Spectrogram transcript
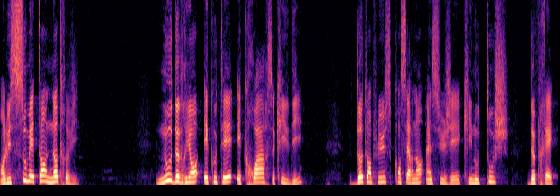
en lui soumettant notre vie, nous devrions écouter et croire ce qu'il dit, d'autant plus concernant un sujet qui nous touche de près.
